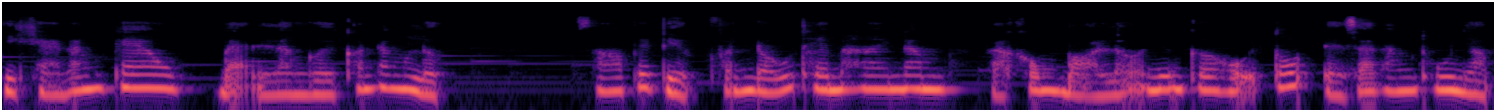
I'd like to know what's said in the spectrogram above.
thì khả năng cao bạn là người có năng lực so với việc phấn đấu thêm 2 năm và không bỏ lỡ những cơ hội tốt để gia tăng thu nhập,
